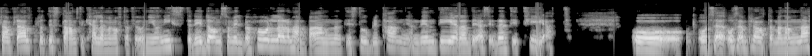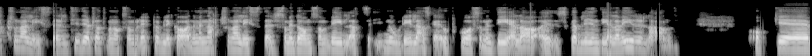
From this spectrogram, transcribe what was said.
framförallt protestanter kallar man ofta för unionister. Det är de som vill behålla de här banden till Storbritannien. Det är en del av deras identitet. Och, och, sen, och sen pratar man om nationalister, eller tidigare pratade man också om republikaner, men nationalister som är de som vill att Nordirland ska uppgå som en del av, ska bli en del av Irland. Och eh,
